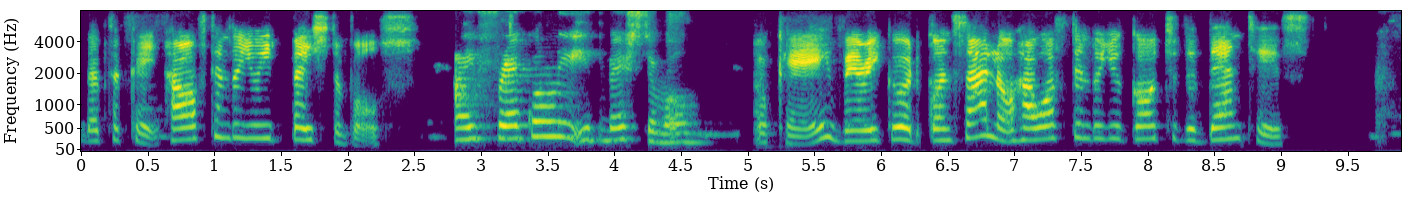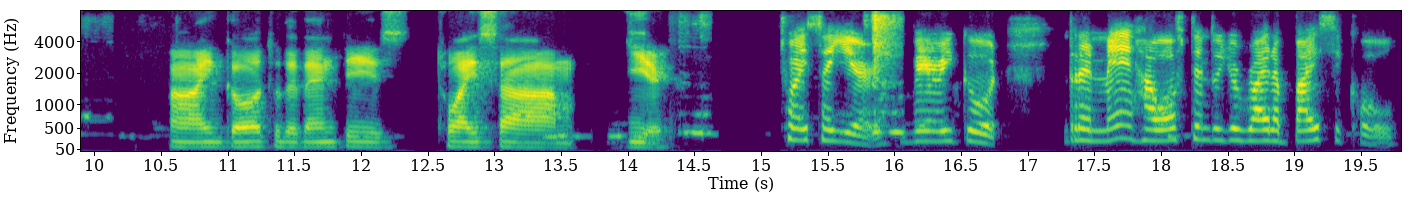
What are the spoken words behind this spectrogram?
That's okay. How often do you eat vegetables? I frequently eat vegetable. Okay, very good. Gonzalo, how often do you go to the dentist? I go to the dentist twice a year. Twice a year. Very good. Rene, how often do you ride a bicycle?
